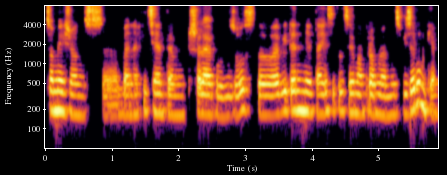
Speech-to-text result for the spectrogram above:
co miesiąc y, beneficjentem przelewu ZUS, to ewidentnie ta instytucja ma problem z wizerunkiem.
